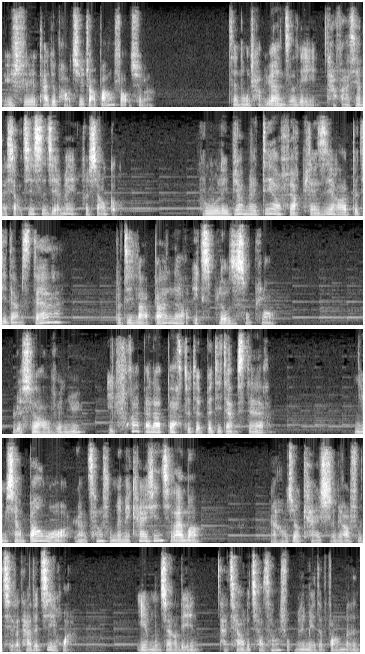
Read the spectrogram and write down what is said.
于是他就跑去找帮手去了。在农场院子里，他发现了小鸡四姐妹和小狗。Vous voulez bien m'aider à faire plaisir à Petit hamster? Petit lapin leur explose son plan. Le soir venu, Il frappe à la porte de petit hamster。你们想帮我让仓鼠妹妹开心起来吗？然后就开始描述起了他的计划。夜幕降临，他敲了敲仓鼠妹妹的房门。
